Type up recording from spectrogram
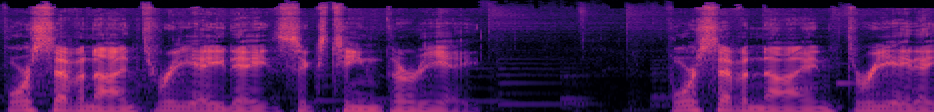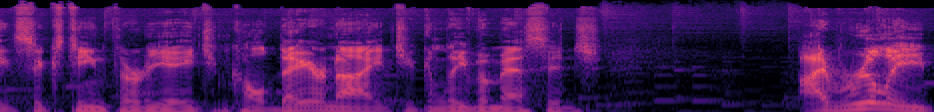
479 388 1638. 479 388 1638. You can call day or night. You can leave a message. I really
